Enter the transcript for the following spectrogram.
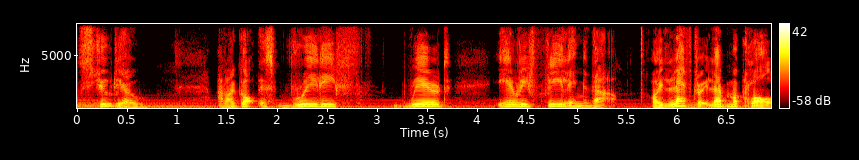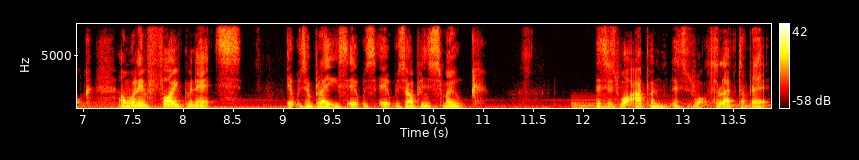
studio, and I got this really f- weird, eerie feeling that I left at eleven o'clock, and within five minutes, it was ablaze. It was it was up in smoke. This is what happened. This is what's left of it.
